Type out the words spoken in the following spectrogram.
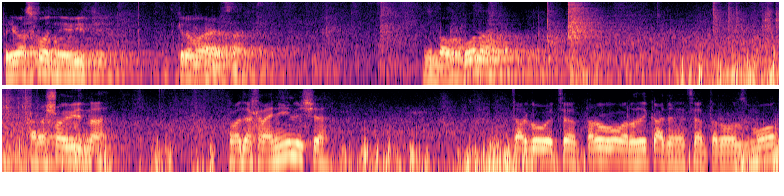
Превосходный вид открывается с балкона. Хорошо видно водохранилище, торговый центр, торгово-развлекательный центр Розмод.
